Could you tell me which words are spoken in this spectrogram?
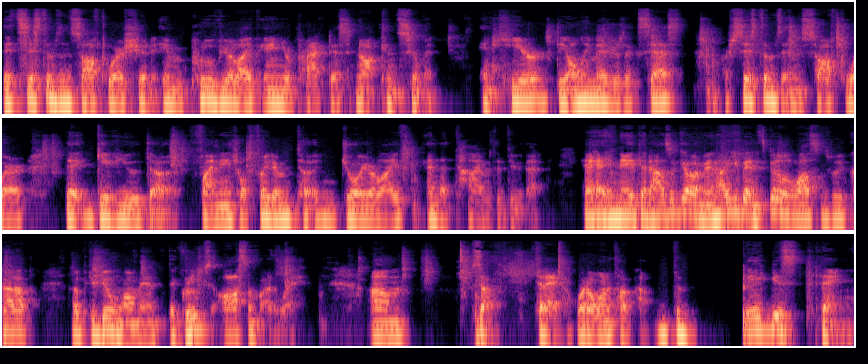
That systems and software should improve your life and your practice, not consume it. And here, the only measures of success are systems and software that give you the financial freedom to enjoy your life and the time to do that. Hey, Nathan, how's it going, man? How you been? It's been a little while since we've caught up. Hope you're doing well, man. The group's awesome, by the way. Um, so today, what I want to talk about the biggest thing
